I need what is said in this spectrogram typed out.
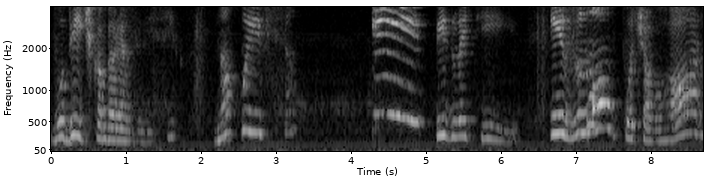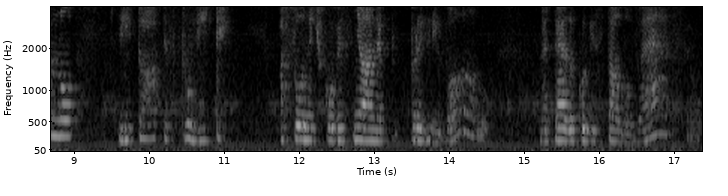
водичка березовий сік, напився і підлетів. І знов почав гарно літати в повітрі. А сонечко весняне пригрівало, метеликові стало весело,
